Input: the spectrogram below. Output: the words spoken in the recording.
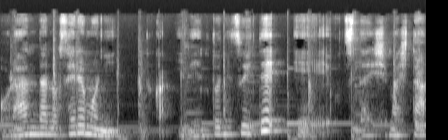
オランダのセレモニーとかイベントについて、えー、お伝えしました。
